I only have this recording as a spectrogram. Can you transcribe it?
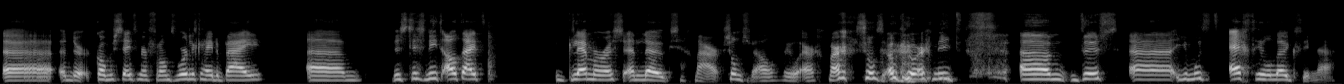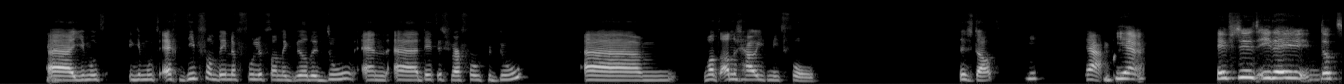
uh, er komen steeds meer verantwoordelijkheden bij. Um, dus het is niet altijd glamorous en leuk, zeg maar. Soms wel heel erg, maar soms ook heel erg niet. Um, dus uh, je moet het echt heel leuk vinden. Uh, je, moet, je moet echt diep van binnen voelen van ik wil dit doen en dit is waarvoor ik het doe. want anders hou je het niet vol. Dus dat. Ja. ja. Heeft u het idee dat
